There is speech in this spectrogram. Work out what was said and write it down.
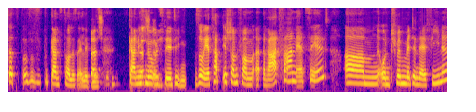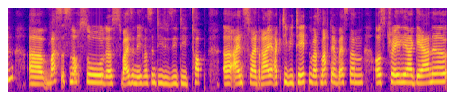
Das, das ist ein ganz tolles Erlebnis. Kann ich das nur stimmt. bestätigen. So, jetzt habt ihr schon vom äh, Radfahren erzählt ähm, und Schwimmen mit den Delfinen. Äh, was ist noch so, das weiß ich nicht, was sind die, die, die Top äh, 1, 2, 3 Aktivitäten? Was macht der Western Australia gerne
